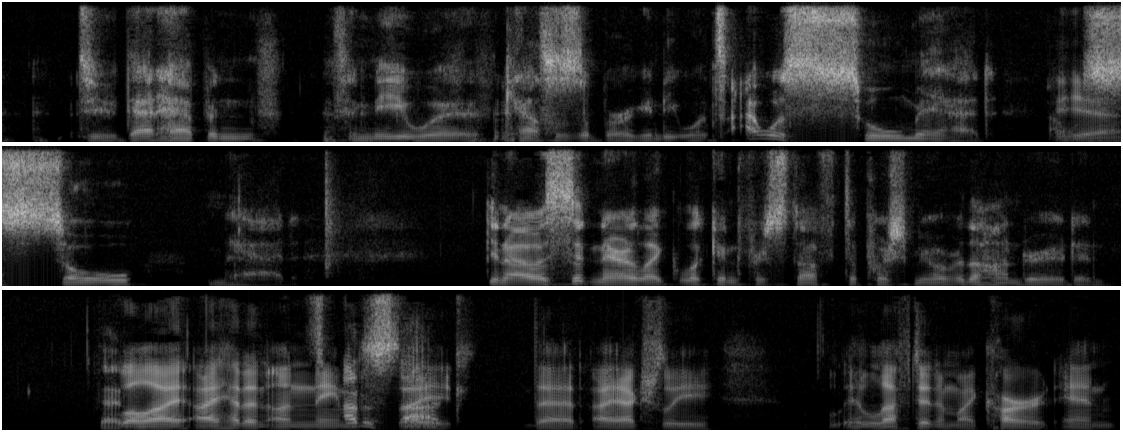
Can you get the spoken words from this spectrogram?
Dude, that happened to me with Castles of Burgundy once. I was so mad. I was Yeah. so mad. You know, I was sitting there like looking for stuff to push me over the hundred, and that, Well, I, I had an unnamed site stock. that I actually left it in my cart, and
